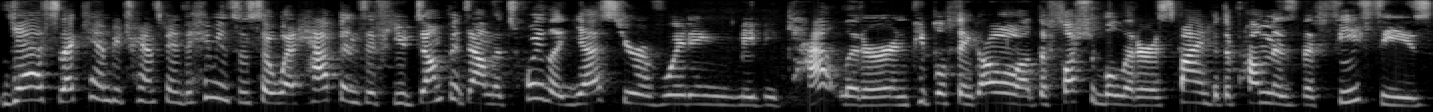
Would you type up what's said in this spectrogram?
yes, that can be transmitted to humans. And so, what happens if you dump it down the toilet? Yes, you're avoiding maybe cat litter, and people think, oh, the flushable litter is fine. But the problem is the feces,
